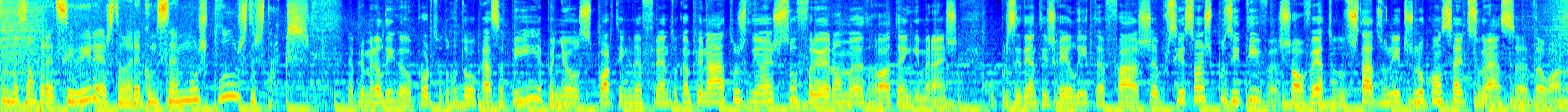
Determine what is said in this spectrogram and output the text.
Informação para decidir, esta hora começamos pelos destaques. Na Primeira Liga, o Porto derrotou o Casa Pi, apanhou o Sporting na frente do campeonato. Os Leões sofreram uma derrota em Guimarães. O presidente israelita faz apreciações positivas ao veto dos Estados Unidos no Conselho de Segurança da ONU.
